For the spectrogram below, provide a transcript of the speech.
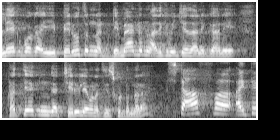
లేకపోతే ఈ పెరుగుతున్న డిమాండ్ను అధిగమించేదానికి కానీ ప్రత్యేకంగా చర్యలు ఏమైనా తీసుకుంటున్నారా? స్టాఫ్ ఆ, అయితే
